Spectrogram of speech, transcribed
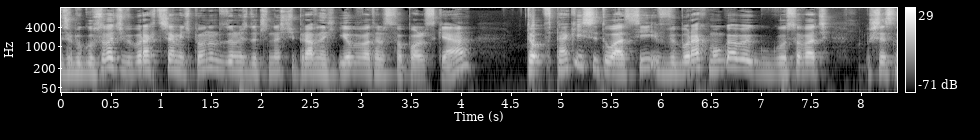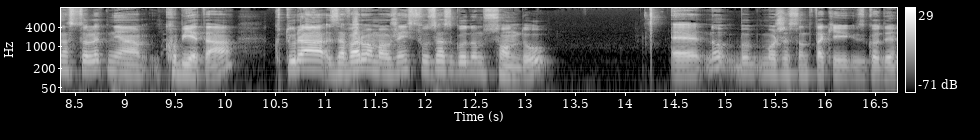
żeby głosować w wyborach trzeba mieć pełną zdolność do czynności prawnych i obywatelstwo polskie, to w takiej sytuacji w wyborach mogłaby głosować 16-letnia kobieta, która zawarła małżeństwo za zgodą sądu, no bo może sąd takiej zgody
